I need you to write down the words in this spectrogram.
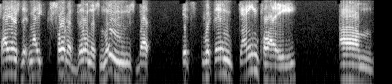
players that make sort of villainous moves, but it's within gameplay. Um,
